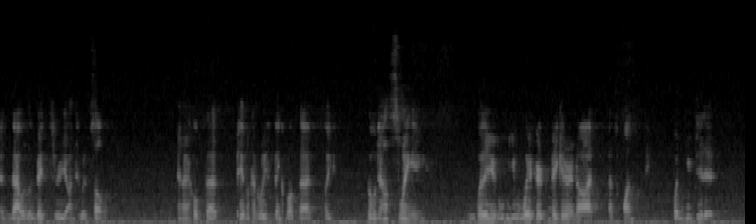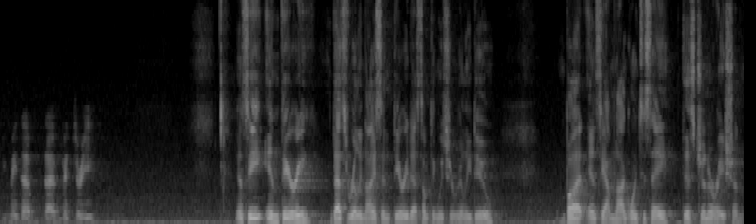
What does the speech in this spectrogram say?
and that was a victory unto itself. And I hope that people can really think about that. Like, go down swinging, whether you you make it, make it or not, that's one. But you did it. You made that that victory. And see, in theory, that's really nice. In theory, that's something we should really do. But, and see, I'm not going to say this generation.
